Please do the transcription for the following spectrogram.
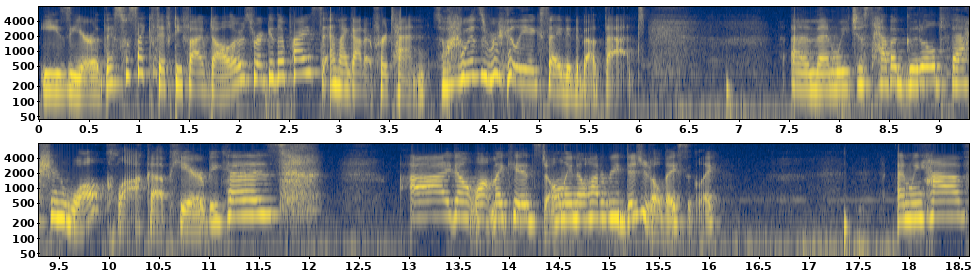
easier. This was like $55 regular price, and I got it for 10, so I was really excited about that. And then we just have a good old fashioned wall clock up here because I don't want my kids to only know how to read digital, basically. And we have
